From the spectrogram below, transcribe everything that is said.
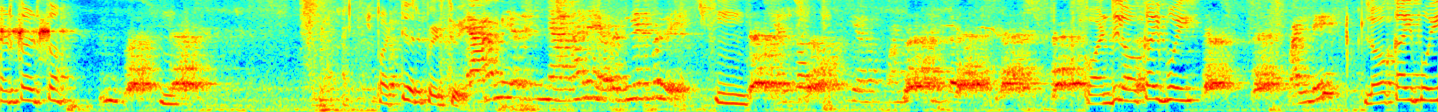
എടുത്തോ എടുത്തോ. പട്ടി വരെ പേടിച്ചു പോയി. വണ്ടി ലോക്കായി പോയി. വണ്ടി? ലോക്കായി പോയി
